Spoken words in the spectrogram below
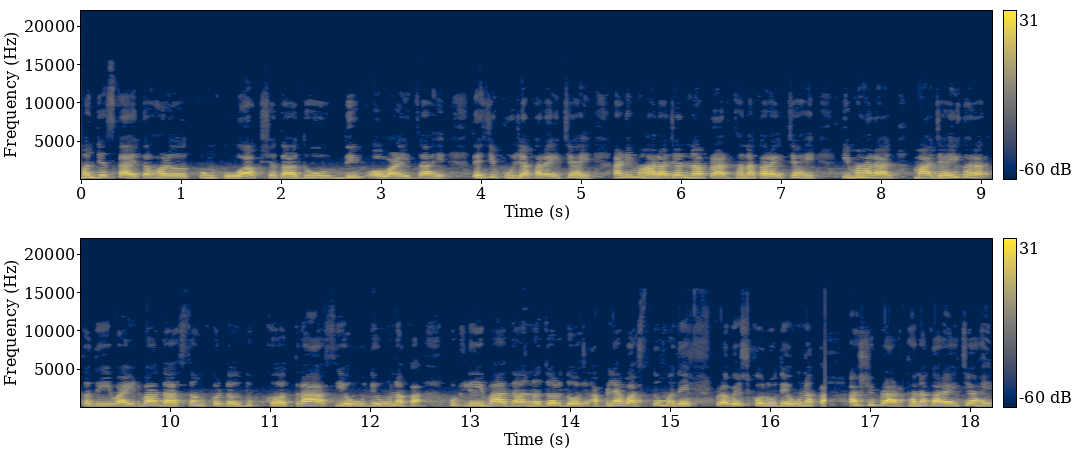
म्हणजेच काय? तर हळद कुंकू अक्षता धूप दीप ओवाळायचा आहे. त्याची पूजा करायची आहे आणि महाराजांना प्रार्थना करायची आहे की महाराज माझ्याही घरात कधी वाईट बाधा संकट दुःख त्रास येऊ देऊ नका. कुठलीही बाधा नजर दोष आपल्या वास्तूमध्ये प्रवेश करू देऊ नका. अशी प्रार्थना करायची आहे.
